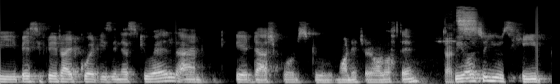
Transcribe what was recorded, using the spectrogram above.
we basically write queries in SQL and create dashboards to monitor all of them. That's, we also use Heap.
